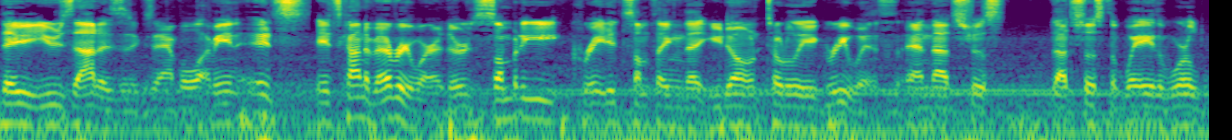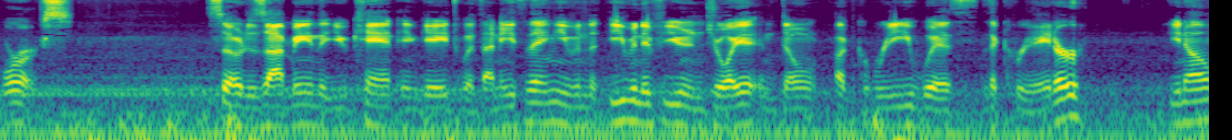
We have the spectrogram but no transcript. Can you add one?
they use that as an example. I mean, it's it's kind of everywhere. There's somebody created something that you don't totally agree with, and that's just that's just the way the world works. So does that mean that you can't engage with anything, even even if you enjoy it and don't agree with the creator? You know,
